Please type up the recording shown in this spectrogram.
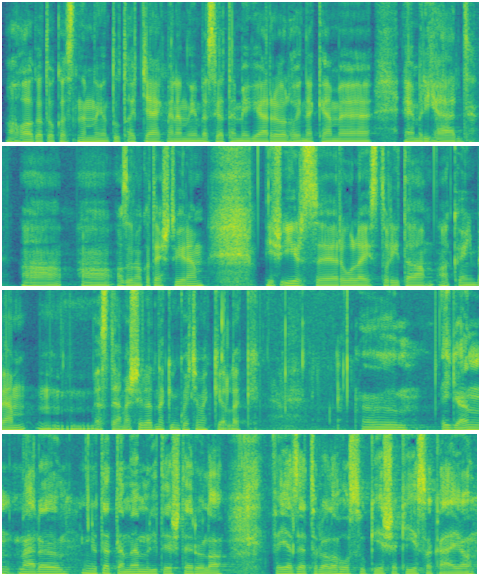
A hallgatók azt nem nagyon tudhatják, mert nem nagyon beszéltem még erről, hogy nekem Emri e, Hard a, a, az unokatestvérem, és írsz róla egy sztorit a, a könyvben. Mm, ezt elmeséled nekünk, hogyha megkérlek? Ö, igen, már tettem említést erről a fejezetről, a Hosszú Kések éjszakája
